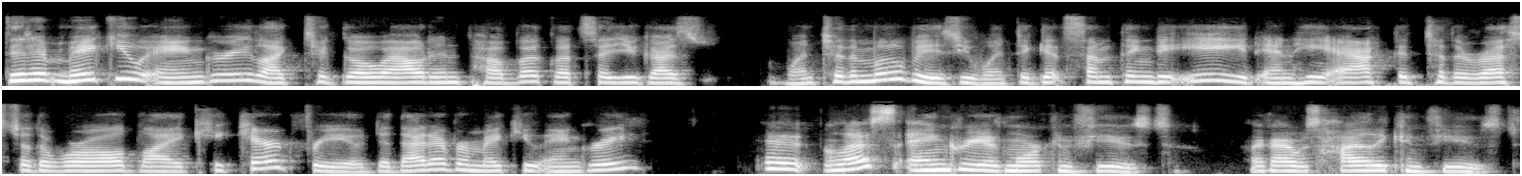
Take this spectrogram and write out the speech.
did it make you angry, like to go out in public? Let's say you guys went to the movies, you went to get something to eat, and he acted to the rest of the world like he cared for you. Did that ever make you angry? It, less angry is more confused. Like I was highly confused.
